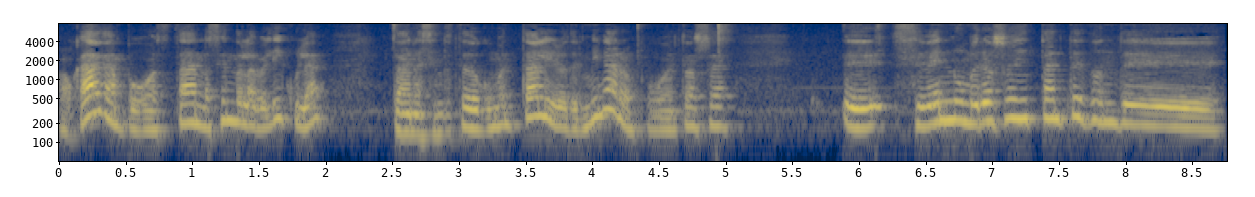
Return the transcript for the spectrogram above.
o cagan, pues estaban haciendo la película, estaban haciendo este documental y lo terminaron, pues entonces eh, se ven numerosos instantes donde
